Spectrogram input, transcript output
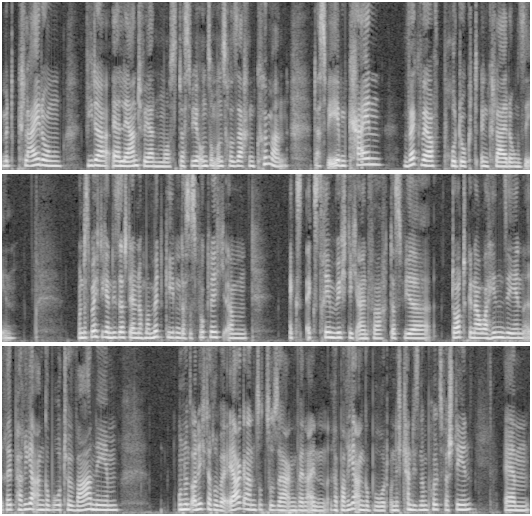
mit Kleidung wieder erlernt werden muss, dass wir uns um unsere Sachen kümmern, dass wir eben kein Wegwerfprodukt in Kleidung sehen. Und das möchte ich an dieser Stelle nochmal mitgeben. Das ist wirklich ähm, ex extrem wichtig einfach, dass wir dort genauer hinsehen, Reparierangebote wahrnehmen und uns auch nicht darüber ärgern, sozusagen, wenn ein Reparierangebot, und ich kann diesen Impuls verstehen, ähm,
